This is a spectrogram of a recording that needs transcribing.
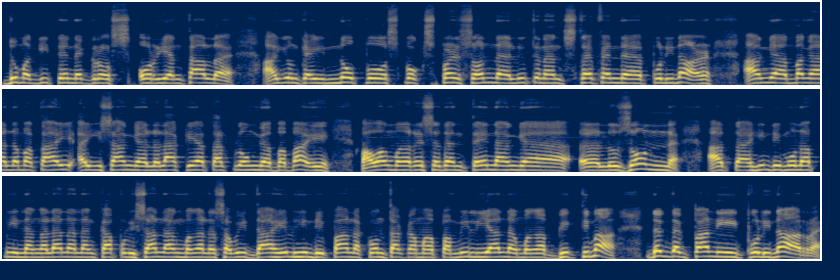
Dumaguete, Negros Oriental. Ayon kay NOPO spokesperson Lieutenant Stephen Pulinar, ang mga namatay ay isang lalaki at tatlong babae, pawang mga residente ng Luzon at hindi muna pinangalanan ng kapulisan ang mga nasawi dahil hindi pa nakontak ang mga pamilya ng mga biktima. Dagdag pa ni Pulinar,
